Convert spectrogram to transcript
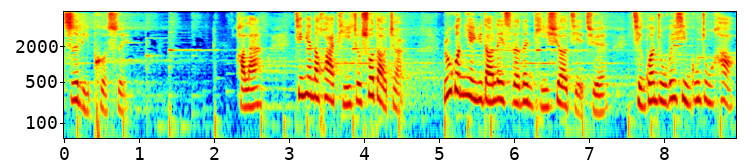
支离破碎。好啦，今天的话题就说到这儿。如果你也遇到类似的问题需要解决，请关注微信公众号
